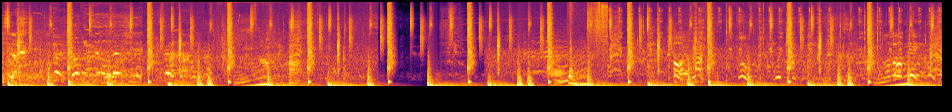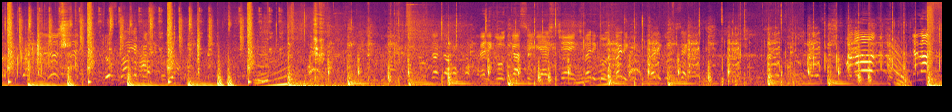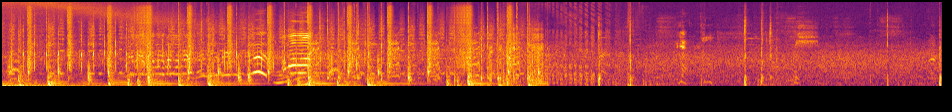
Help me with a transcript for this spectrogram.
مساء Very good, Cassie. Yes, change. Very good, very good, very good second.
